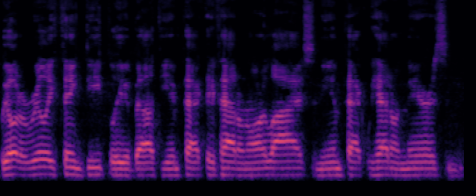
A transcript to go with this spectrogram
we ought to really think deeply about the impact they've had on our lives and the impact we had on theirs, and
